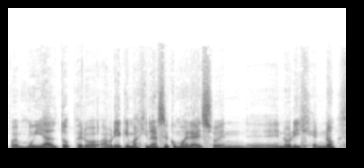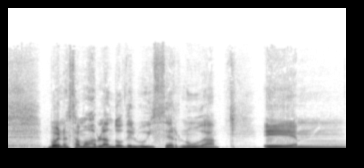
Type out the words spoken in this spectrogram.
pues muy altos, pero habría que imaginarse cómo era eso en, en origen, ¿no? Bueno, estamos hablando de Luis Cernuda, eh,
